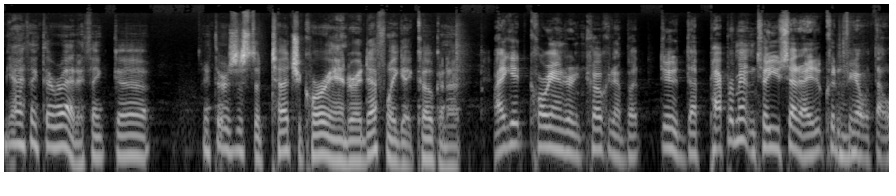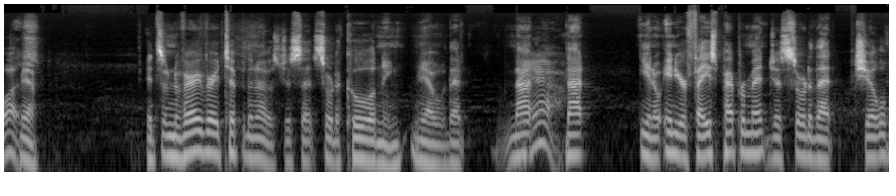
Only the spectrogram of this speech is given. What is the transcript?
yeah, I think they're right. I think uh, I think there's just a touch of coriander. I definitely get coconut. I get coriander and coconut, but dude, that peppermint. Until you said it, I couldn't figure out what that was. Yeah. It's on the very, very tip of the nose, just that sort of cooling, you know, that not Yeah. not you know in your face peppermint, just sort of that chill.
